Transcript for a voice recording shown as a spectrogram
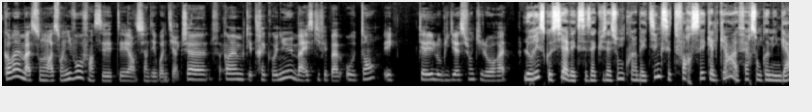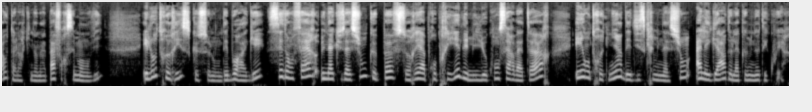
quand même à son, à son niveau, enfin, c'était ancien des One Direction, quand même qui est très connu, ben, est-ce qu'il fait pas autant et quelle est l'obligation qu'il aurait? Le risque aussi avec ces accusations de queerbaiting, c'est de forcer quelqu'un à faire son coming out alors qu'il n'en a pas forcément envie. Et l'autre risque, selon Déborah Gay, c'est d'en faire une accusation que peuvent se réapproprier des milieux conservateurs et entretenir des discriminations à l'égard de la communauté queer.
